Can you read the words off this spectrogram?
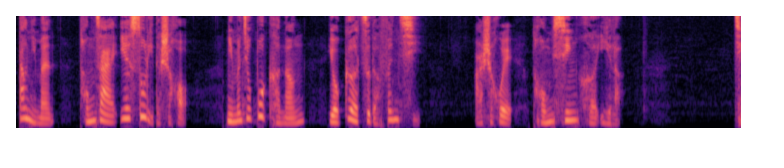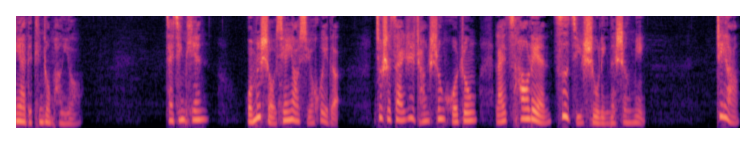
当你们同在耶稣里的时候，你们就不可能有各自的分歧，而是会同心合一了。亲爱的听众朋友，在今天，我们首先要学会的。就是在日常生活中来操练自己属灵的生命，这样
